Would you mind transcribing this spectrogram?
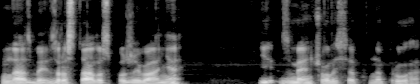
у нас би зростало споживання і зменшувалася б напруга.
